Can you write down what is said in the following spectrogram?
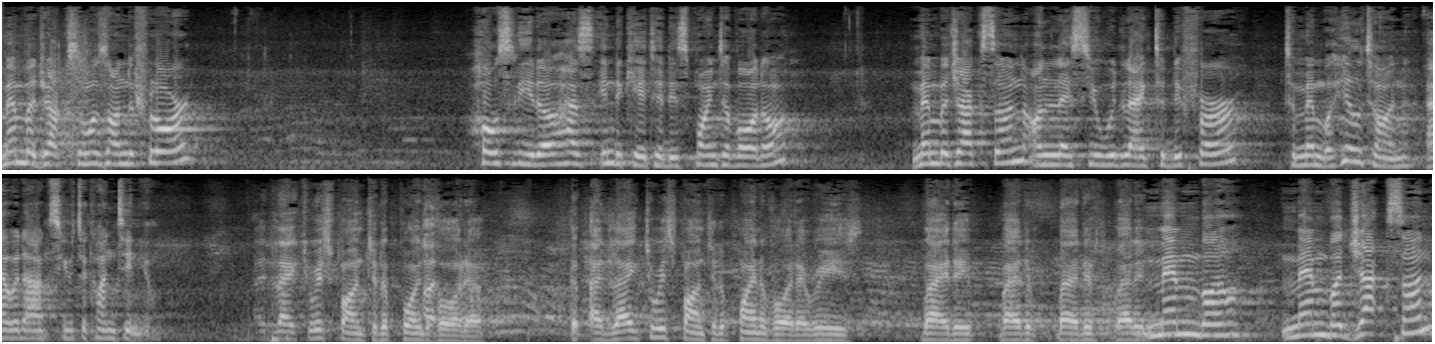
Member Jackson was on the floor. House leader has indicated his point of order. Member Jackson, unless you would like to defer to Member Hylton, I would ask you to continue. I'd like to respond to the point of order. I'd like to respond to the point of order raised by the by the by the by the. Member, Member Jackson,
